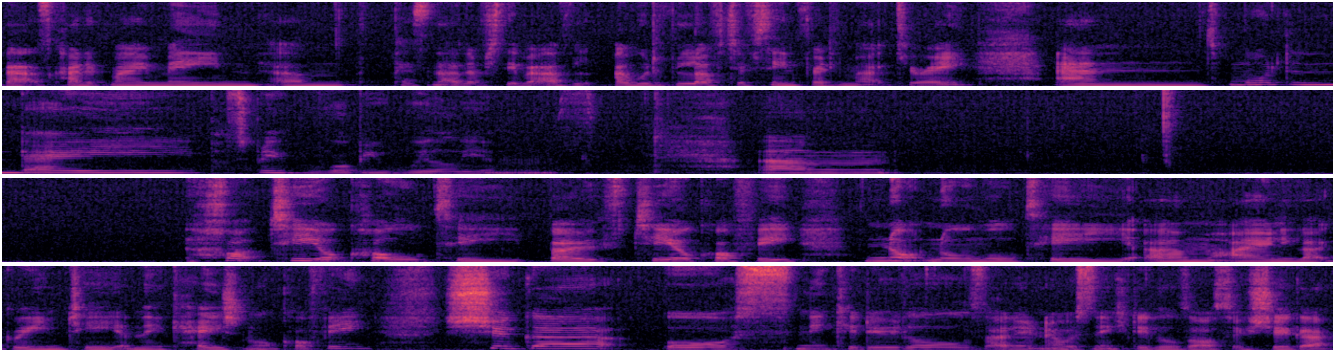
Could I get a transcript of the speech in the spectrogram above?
that's kind of my main um, person that I'd love to see. But I've, I would have loved to have seen Freddie Mercury and modern day possibly Robbie Williams. Um, hot tea or cold tea, both tea or coffee, not normal tea. Um, I only like green tea and the occasional coffee. Sugar or sneakerdoodles. I don't know what sneakerdoodles are, so sugar.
